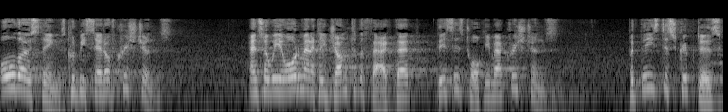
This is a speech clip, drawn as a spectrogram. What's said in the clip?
All those things could be said of Christians. And so we automatically jump to the fact that this is talking about Christians. But these descriptors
